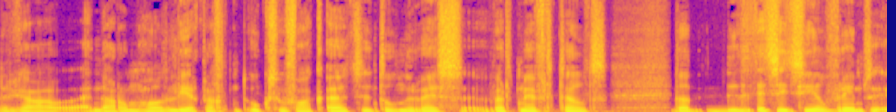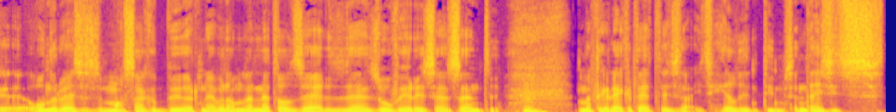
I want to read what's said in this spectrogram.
er gaat, en daarom houden leerkrachten het ook zo vaak uit in het onderwijs, werd mij verteld. Dat, dit is iets heel vreemds. Onderwijs is een massagebeuren, hè, wat we net al zeiden, er zijn zoveel recensenten. Maar tegelijkertijd is dat iets heel intiems. En dat is iets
